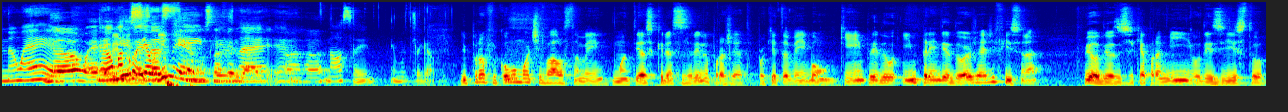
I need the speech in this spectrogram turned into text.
não é, não, é, não é uma coisa é simples, menos, né? É, nossa, é, é, muito legal. E prof, como motivá-los também, manter as crianças ali no projeto? Porque também, bom, quem é empreendedor, empreendedor já é difícil, né? Meu Deus, isso aqui é para mim, eu desisto.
